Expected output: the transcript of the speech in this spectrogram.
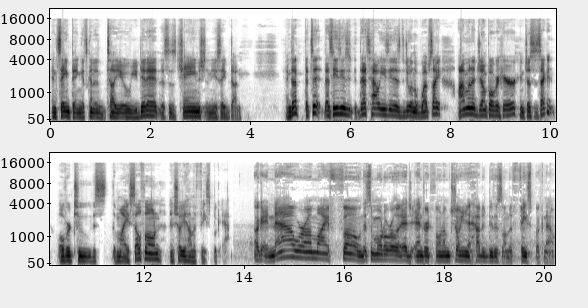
and same thing. It's going to tell you you did it. This is changed and you say done and done. That's it. That's easy. As, that's how easy it is to do on the website. I'm going to jump over here in just a second over to this, my cell phone and show you how on the Facebook app. Okay, now we're on my phone. This is a Motorola Edge Android phone. I'm showing you how to do this on the Facebook now.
